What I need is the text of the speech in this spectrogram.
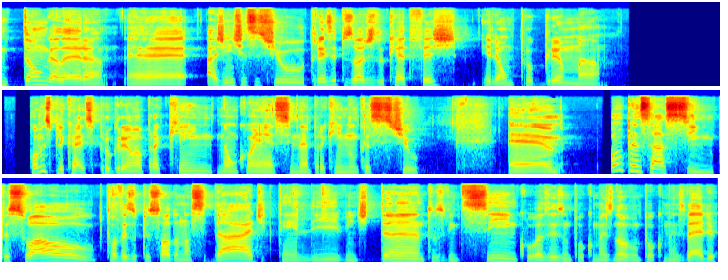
Então, galera, é, a gente assistiu três episódios do Catfish. Ele é um programa. Como explicar esse programa para quem não conhece, né? Para quem nunca assistiu? É, Vamos pensar assim, o pessoal, talvez o pessoal da nossa idade, que tem ali vinte e tantos, 25, às vezes um pouco mais novo, um pouco mais velho.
